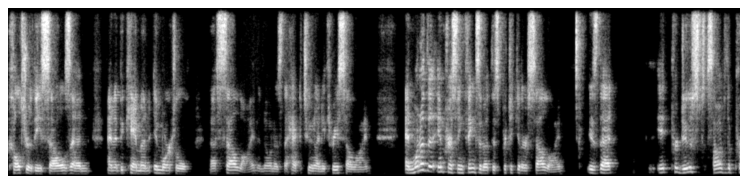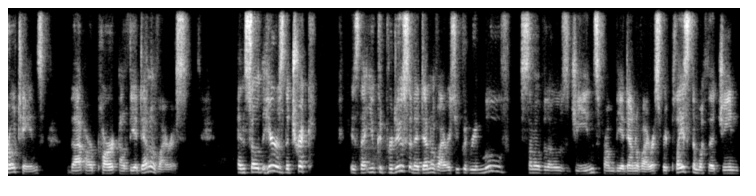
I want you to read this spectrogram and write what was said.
culture these cells and and it became an immortal uh, cell line and known as the HEK 293 cell line. And one of the interesting things about this particular cell line is that it produced some of the proteins that are part of the adenovirus. And so here's the trick is that you could produce an adenovirus, you could remove some of those genes from the adenovirus, replace them with a gene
